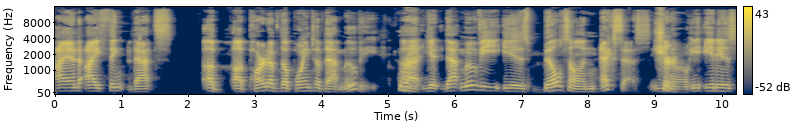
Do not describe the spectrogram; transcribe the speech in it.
and I think that's a a part of the point of that movie. Right. Uh, that movie is built on excess. Sure. You know, it, it is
